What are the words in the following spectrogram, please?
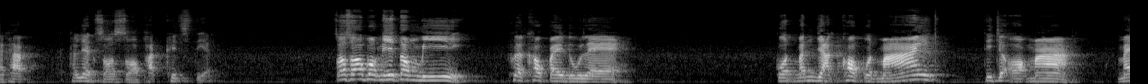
นะครับเขาเรียกสสพักคริสเตียน สสพวกนี้ต้องมีเพื่อเข้าไปดูแล กฎบัญญัติข้อกฎหมายที่จะออกมาไม่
